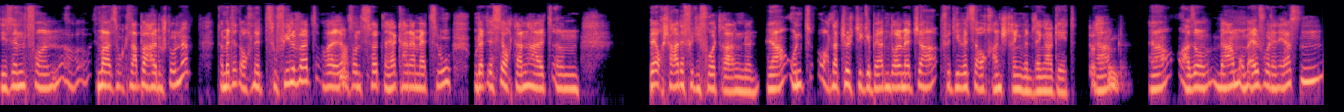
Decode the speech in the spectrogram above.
die sind von äh, immer so knappe halbe Stunde, damit es auch nicht zu viel wird, weil ja. sonst hört nachher keiner mehr zu. Und das ist ja auch dann halt ähm, wäre auch schade für die Vortragenden. Ja, und auch natürlich die Gebärdendolmetscher, für die wird es ja auch anstrengend, wenn es länger geht. Das ja? stimmt. Ja, also wir haben um 11 Uhr den ersten,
